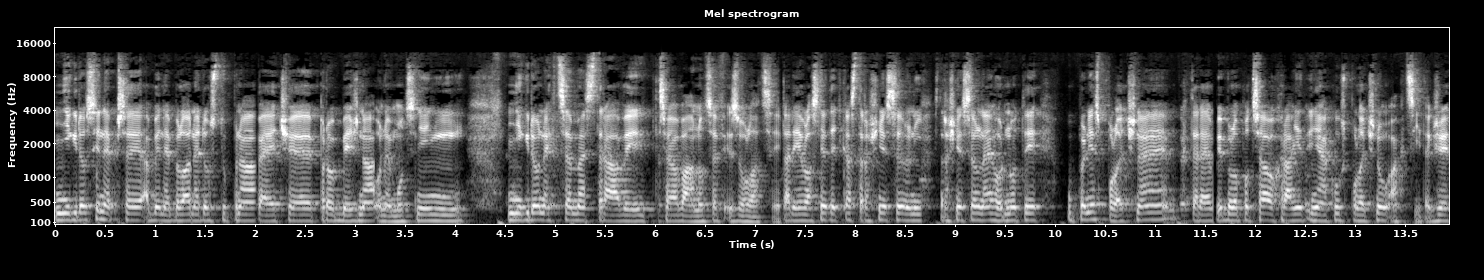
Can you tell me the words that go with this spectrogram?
nikdo si nepřeje, aby nebyla nedostupná péče pro běžná onemocnění, nikdo nechceme strávit třeba Vánoce v izolaci. Tady je vlastně teďka strašně silný, strašně silné hodnoty úplně společné, které by bylo potřeba ochránit i nějakou společnou akcí. Takže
